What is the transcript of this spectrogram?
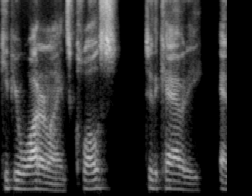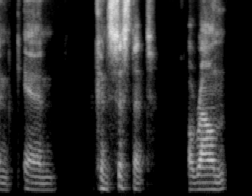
keep your water lines close to the cavity and and consistent around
